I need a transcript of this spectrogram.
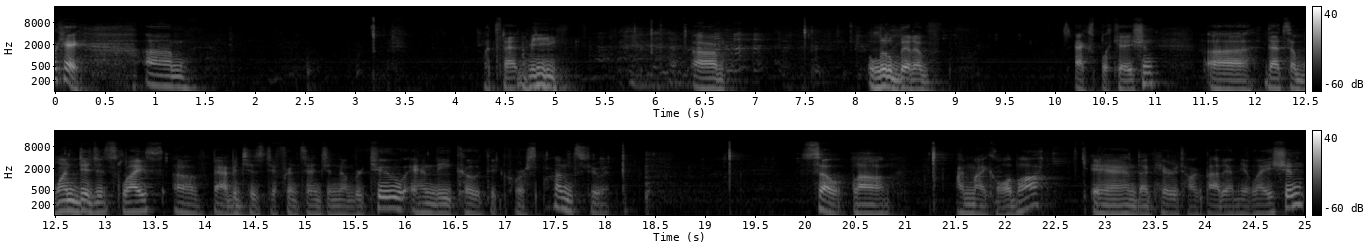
Okay. Um, what's that mean? Um, a little bit of explication. Uh, that's a one-digit slice of Babbage's difference engine number two and the code that corresponds to it. So uh, I'm Mike Albaugh, and I'm here to talk about emulation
